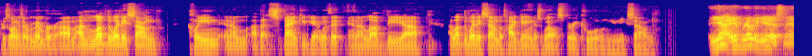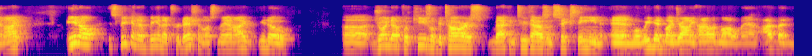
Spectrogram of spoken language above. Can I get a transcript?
for as long as I remember. Um, I love the way they sound clean, and I love that spank you get with it, and I love the uh, I love the way they sound with high gain as well. It's very cool and unique sound. Yeah, it really is, man. I, you know, speaking of being a traditionalist, man, I, you know, uh, joined up with Kiesel Guitars back in 2016, and when we did my Johnny Hiland model, man, I've been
